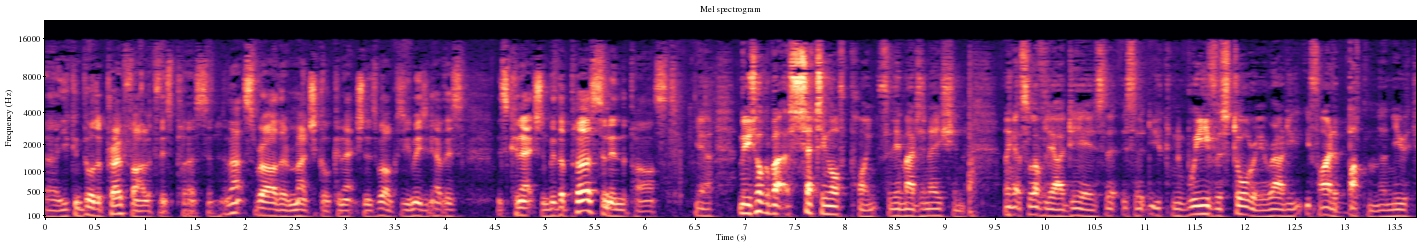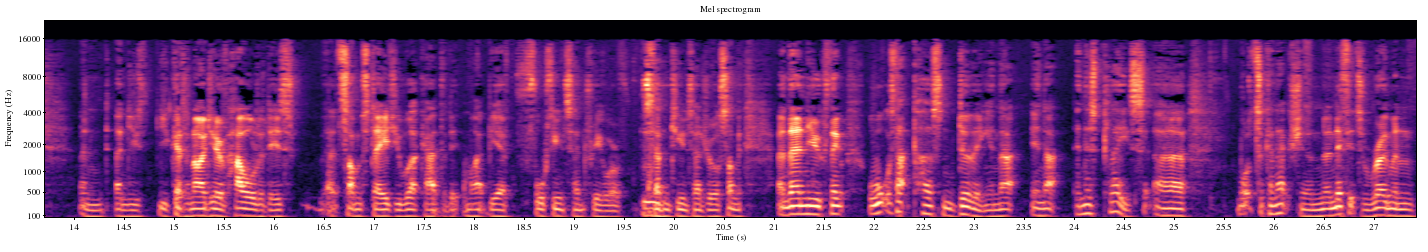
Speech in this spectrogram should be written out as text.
Uh, you can build a profile of this person, and that's rather a magical connection as well, because you immediately have this this connection with a person in the past. Yeah, I mean, you talk about a setting off point for the imagination. I think that's a lovely idea. Is that is that you can weave a story around. You, you find a button and you and and you you get an idea of how old it is. At some stage, you work out that it might be a 14th century or a 17th century or something, and then you think, well, what was that person doing in that in that in this place? Uh, what's the connection? And if it's Roman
